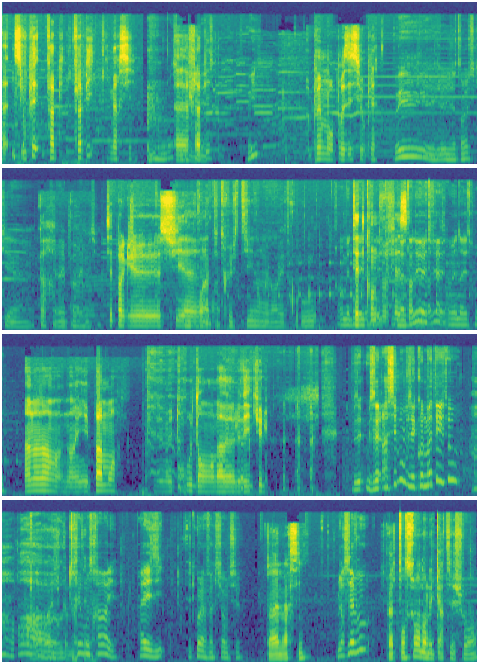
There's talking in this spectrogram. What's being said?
Euh, s'il vous plaît, Flappy, merci. Euh, Flappy Oui pouvez me reposer s'il vous plaît Oui, oui, oui, j'attends juste qu'il euh, D'accord. qu'il répare. C'est pas que je suis. On euh, prend la petite rustine, on met dans les trous. On les contre vos fesses. entendu le 13 On met dans les trous. Non, non, non, non, il est pas moi. Je me trouve dans la- le véhicule. Vous avez, vous avez- Ah, c'est bon, vous avez colmaté et tout Oh, Ah ouais, j'ai colmaté. très beau travail. Allez-y, faites-moi la facture, monsieur. Ouais merci. Merci à vous. Fais attention dans les quartiers chauds. Hein.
